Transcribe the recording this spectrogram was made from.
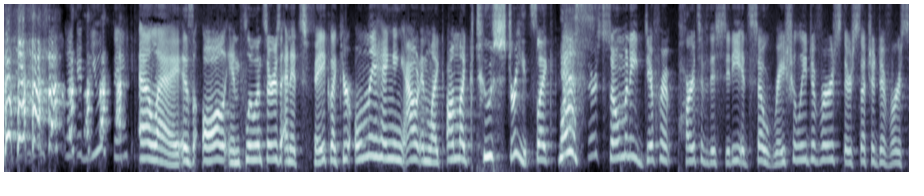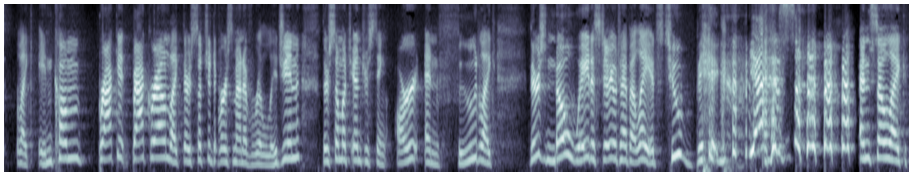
like if you think LA is all influencers and it's fake, like you're only hanging out in like on like two streets. Like yes. there's so many different parts of this city. It's so racially diverse. There's such a diverse like income bracket background. Like there's such a diverse amount of religion. There's so much interesting art and food. Like there's no way to stereotype LA. It's too big. yes. and so like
